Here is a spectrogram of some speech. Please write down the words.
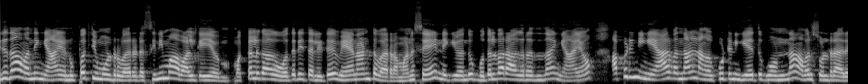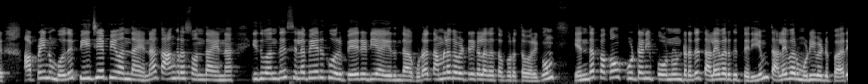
இதுதான் வந்து நியாயம். முப்பத்தி மூன்று வருட சினிமா வாழ்க்கையை மக்களுக்காக உதறி தள்ளிட்டு வேணான்ட்டு வர்ற மனுஷன் இன்னைக்கு வந்து முதல்வர் ஆகிறது தான் நியாயம். அப்படி நீங்கள் யார் வந்தாலும் நாங்கள் கூட்டணிக்கு ஏற்றுக்குவோம்னு தான் அவர் சொல்கிறாரு அப்படின்னும் போது பிஜேபி வந்தா என்ன? காங்கிரஸ் வந்தா என்ன? இது வந்து சில பேருக்கு ஒரு பேரடியாக இருந்த இருந்தா கூட தமிழக வெற்றி கழகத்தை பொறுத்த வரைக்கும் எந்த பக்கம் கூட்டணி போகணுன்றது தலைவருக்கு தெரியும். தலைவர் முடிவெடுப்பார்.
